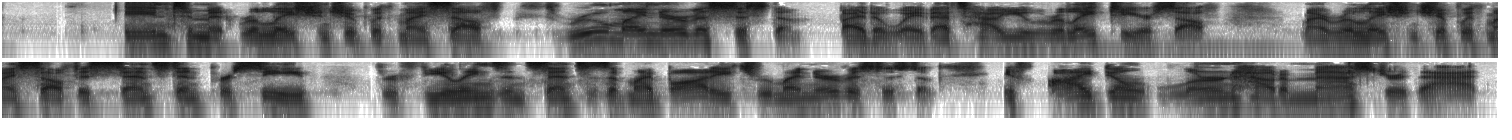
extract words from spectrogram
intimate relationship with myself through my nervous system, by the way, that's how you relate to yourself. My relationship with myself is sensed and perceived through feelings and senses of my body through my nervous system. If I don't learn how to master that,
